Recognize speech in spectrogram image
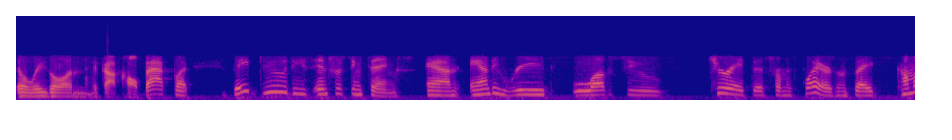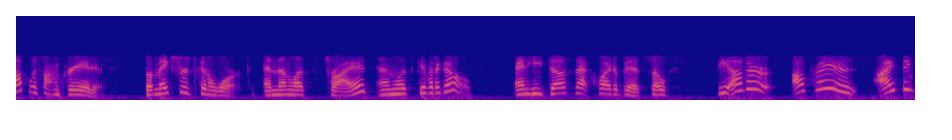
illegal, and it got called back. But they do these interesting things, and Andy Reid loves to curate this from his players and say, "Come up with something creative." But make sure it's going to work. And then let's try it and let's give it a go. And he does that quite a bit. So the other, I'll tell you, I think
